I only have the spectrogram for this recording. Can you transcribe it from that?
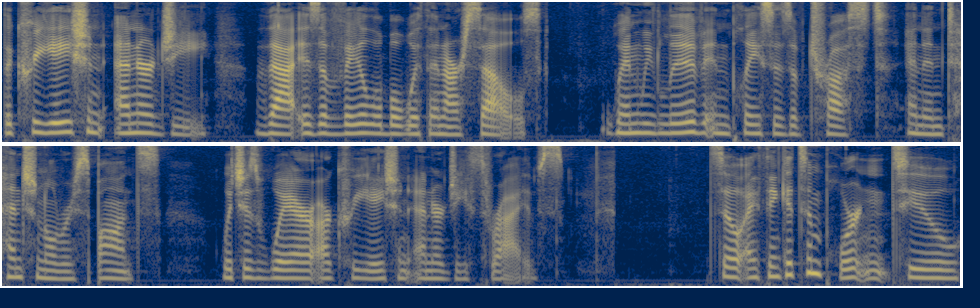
the creation energy that is available within ourselves when we live in places of trust and intentional response, which is where our creation energy thrives. So I think it's important to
